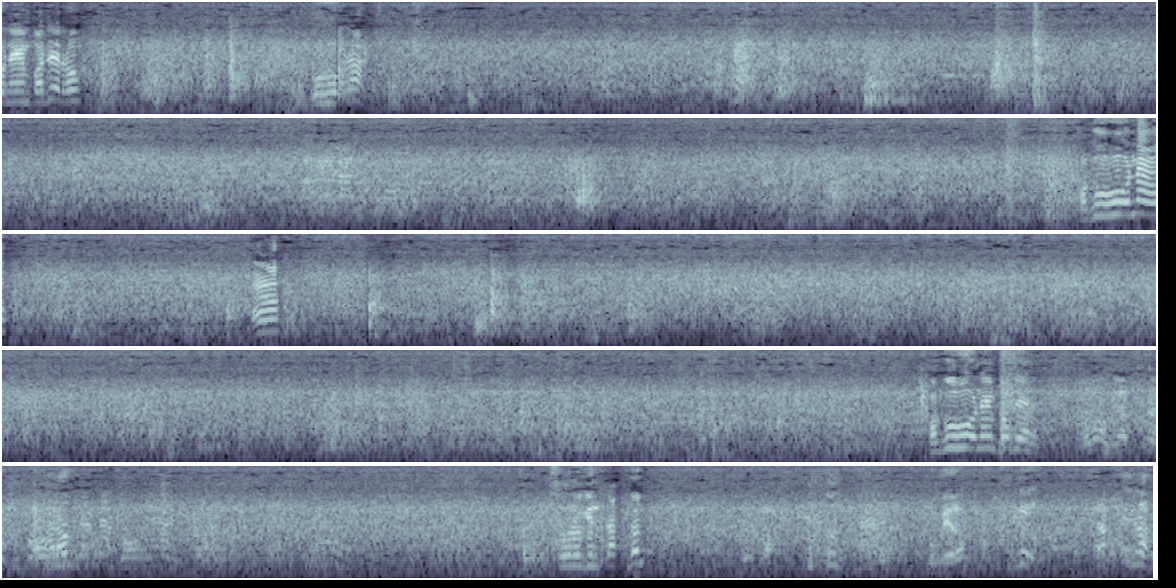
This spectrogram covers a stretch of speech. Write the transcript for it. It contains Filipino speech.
Pagguho na yung pader, oh. Pagguho na. Pagguho na, oh. Ayun. Pagguho na yung pader. Oo, yan. Sunog yung truck doon. Bumero? Hindi. Truck nila.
